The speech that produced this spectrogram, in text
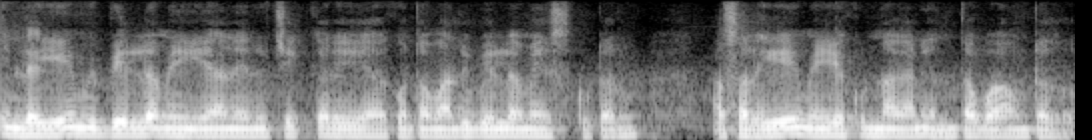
ఇందులో ఏమి బెల్లం వేయ నేను చక్కెర వేయ కొంతమంది బెల్లం వేసుకుంటారు. అసలు ఏం వేయకున్నా కానీ ఎంత బాగుంటుందో.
